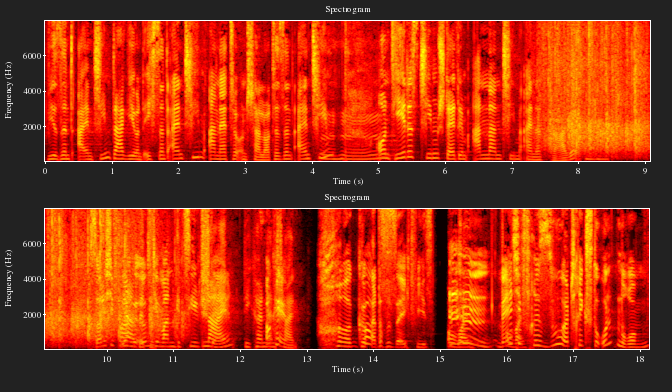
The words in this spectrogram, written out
Wir sind ein Team, Dagi und ich sind ein Team, Annette und Charlotte sind ein Team. Und jedes Team stellt dem anderen Team eine Frage. Soll ich die Frage Ja, irgendjemandem gezielt stellen? Nein, die können Okay. entscheiden. Oh Gott, das ist echt fies. Oh wei. Welche wei. Frisur trägst du unten rum?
